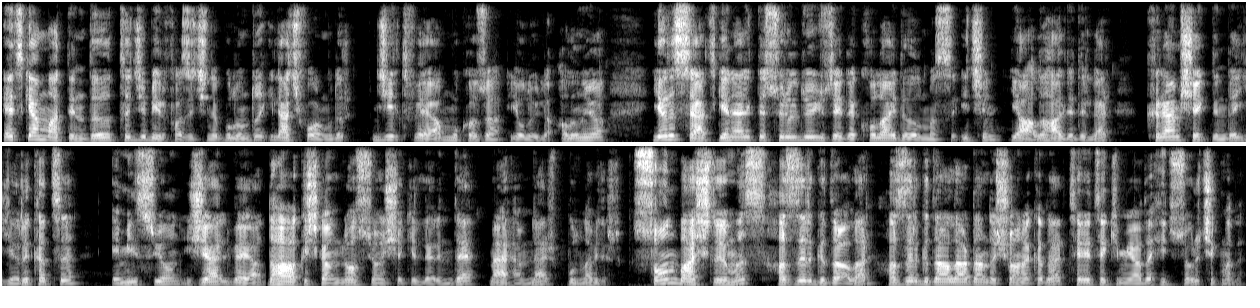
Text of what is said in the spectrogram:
Etken maddenin dağıtıcı bir faz içinde bulunduğu ilaç formudur. Cilt veya mukoza yoluyla alınıyor. Yarı sert, genellikle sürüldüğü yüzeyde kolay dağılması için yağlı haldedirler. Krem şeklinde yarı katı, emilsiyon, jel veya daha akışkan losyon şekillerinde merhemler bulunabilir. Son başlığımız hazır gıdalar. Hazır gıdalardan da şu ana kadar TET kimyada hiç soru çıkmadı.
